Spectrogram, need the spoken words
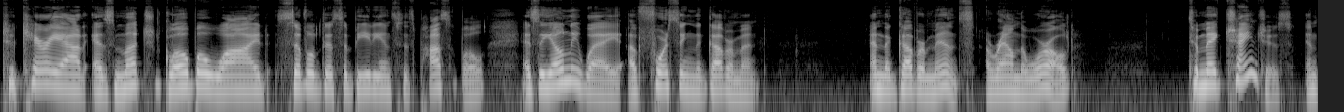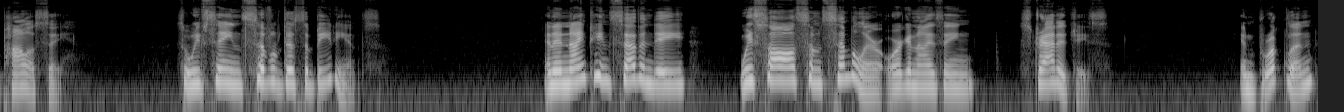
to carry out as much global wide civil disobedience as possible as the only way of forcing the government and the governments around the world to make changes in policy. So we've seen civil disobedience. And in 1970, we saw some similar organizing strategies. In Brooklyn,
